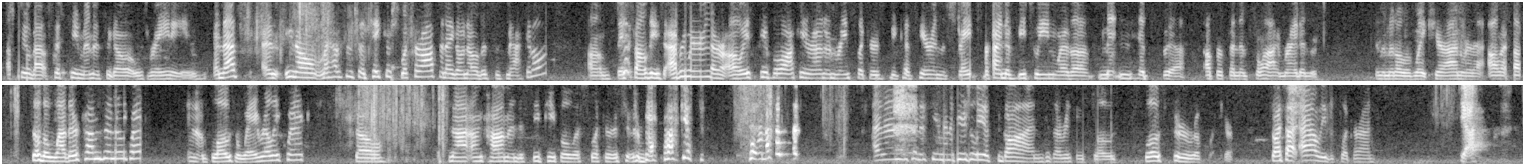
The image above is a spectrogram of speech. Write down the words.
up to about 15 minutes ago it was raining. And that's, and you know, my husband said, take your slicker off. And I go, no, this is Mackinac. Um, they sell these everywhere. There are always people walking around in rain slickers because here in the Straits, we're kind of between where the mitten hits the upper peninsula. I'm right in this, in the middle of Lake Huron where that, all that stuff. So the weather comes in really quick and it blows away really quick. So it's not uncommon to see people with slickers in their back pockets. Pulling and then within a few minutes, usually it's gone because everything blows blows through real quick here. So I thought I'll leave the slicker on. Yeah.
